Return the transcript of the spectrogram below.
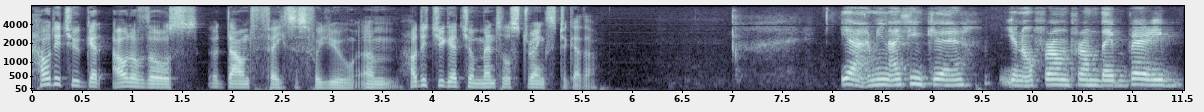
how did you get out of those uh, down phases for you? Um, how did you get your mental strength together? Yeah, I mean, I think uh, you know from from the very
